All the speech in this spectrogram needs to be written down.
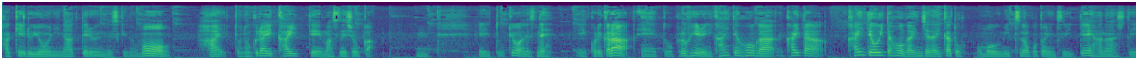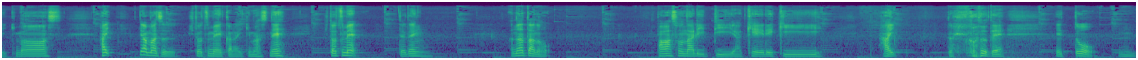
書けるようになってるんですけどもはい。どのくらい書いてますでしょうか、うん。えー、と今日はですね、えこれから、えー、とプロフィールに書いて方が書いた書いておいた方がいいんじゃないかと思う3つのことについて話していきます。はい。ではまず1つ目からいきますね。1つ目。ででん。あなたのパーソナリティや経歴。はい。ということでえっと、うん。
